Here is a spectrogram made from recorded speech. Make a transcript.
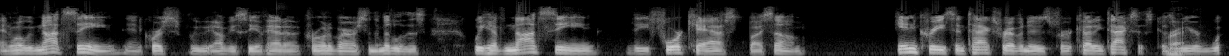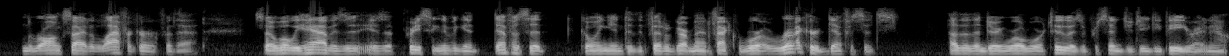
And what we've not seen, and of course, we obviously have had a coronavirus in the middle of this, we have not seen the forecast by some increase in tax revenues for cutting taxes because right. we are on the wrong side of the Laffer curve for that. So what we have is a, is a pretty significant deficit going into the federal government. In fact, record deficits, other than during World War II, as a percentage of GDP right now.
